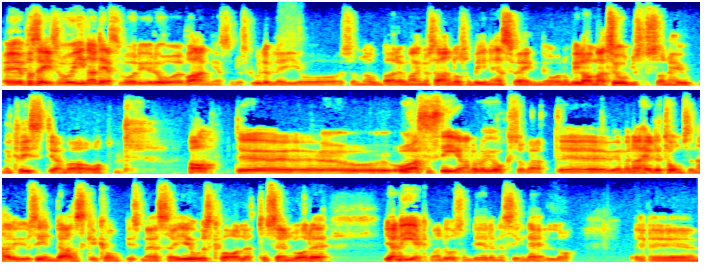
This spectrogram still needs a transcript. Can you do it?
Eh, precis och innan dess var det ju då Vranja som det skulle bli och som nobbade. Magnus Andersson var inne en sväng och de ville ha Mats Olsson ihop med Christian. Va? Och, ja, det, och assisterande har det ju också varit. Eh, jag menar Helle Thomsen hade ju sin danske kompis med sig i OS-kvalet och sen var det Jan Ekman då som blev det med Signell. Och, eh,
